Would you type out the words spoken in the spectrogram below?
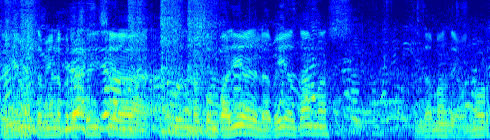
Tenemos también la presencia de la compañía de las bellas damas, damas de honor,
